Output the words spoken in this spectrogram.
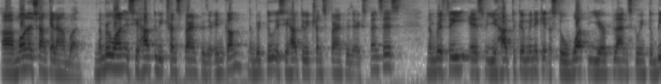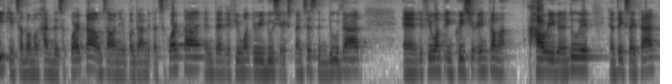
uh, mo na siya ang kailangan buwan. Number one is you have to be transparent with your income. Number two is you have to be transparent with your expenses. Number three is you have to communicate as to what your plan is going to be. Kinsa ba mag-handle sa kwarta, unsa yung paggamit sa kwarta, and then if you want to reduce your expenses, then do that. And if you want to increase your income, how are you going to do it, and things like that.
